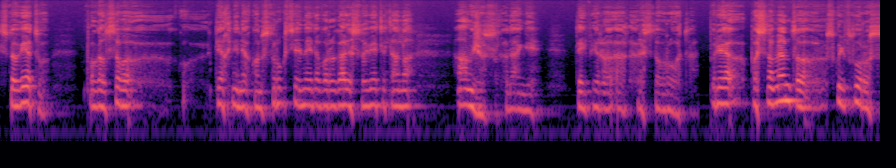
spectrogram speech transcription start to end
stovėtų pagal savo techninę konstrukciją, jinai dabar gali stovėti ten amžius, kadangi taip yra restauruota. Prie postamento skulptūros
